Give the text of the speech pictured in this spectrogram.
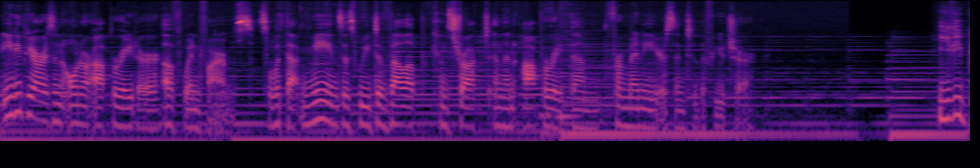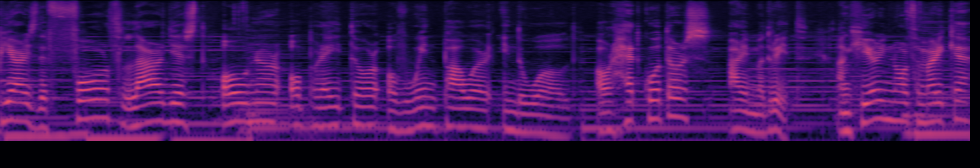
EDPR is an owner-operator of wind farms. So what that means is we develop, construct, and then operate them for many years into the future. EDPR is the fourth largest owner-operator of wind power in the world. Our headquarters are in Madrid, and here in North America,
